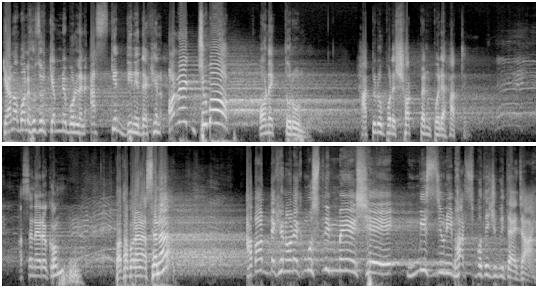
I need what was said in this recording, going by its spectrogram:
কেন বলে হুজুর কেমনে বললেন? আজকের দিনে দেখেন অনেক যুবক, অনেক তরুণ। হাঁটুর উপরে শর্ট প্যান্ট পরে হাঁটে। আছে না এরকম? কথা বলেন, আছে না? আবার দেখেন অনেক মুসলিম মেয়ে, সে মিস ইউনিভার্স প্রতিযোগিতায় যায়।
